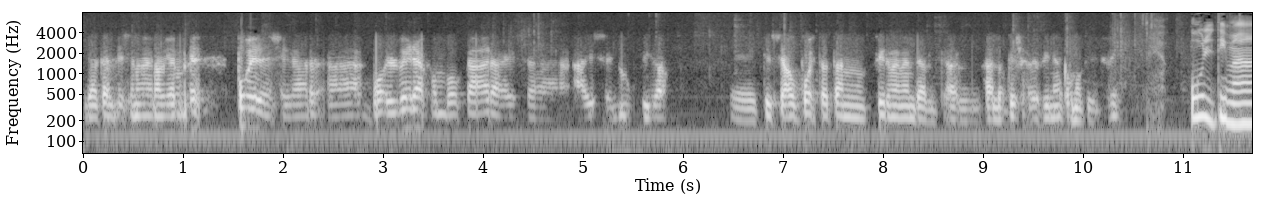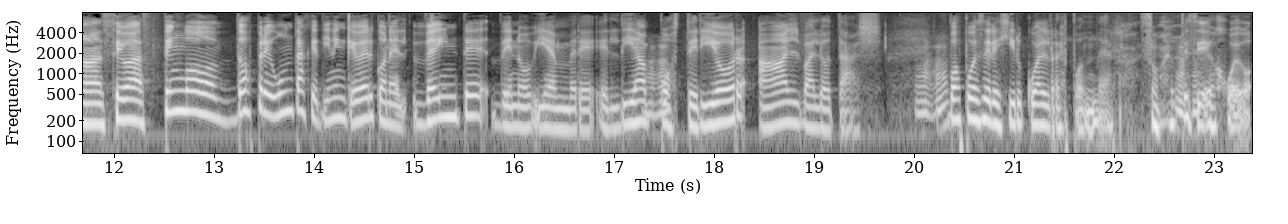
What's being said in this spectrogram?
de acá el 19 de noviembre, puede llegar a volver a convocar a, esa, a ese núcleo eh, que se ha opuesto tan firmemente a lo que ellos definen como que Última, Sebas. Tengo dos preguntas que tienen que ver con el 20 de noviembre, el día posterior al balotaje. Vos puedes elegir cuál responder. Es una especie de juego.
